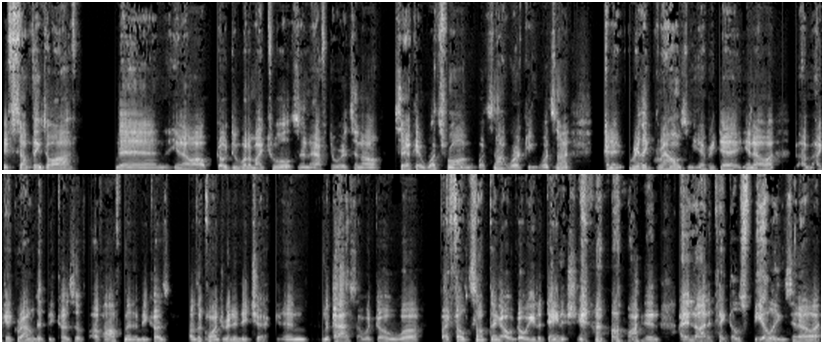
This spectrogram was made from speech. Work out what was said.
If something's off, then, you know, I'll go do one of my tools and afterwards and I'll say, okay, what's wrong? What's not working? What's not? And it really grounds me every day. You know, I, I get grounded because of, of Hoffman and because of the quadrinity check. And in the past, I would go uh, if I felt something, I would go eat a Danish. You know, I didn't I didn't know how to take those feelings. You know, I,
